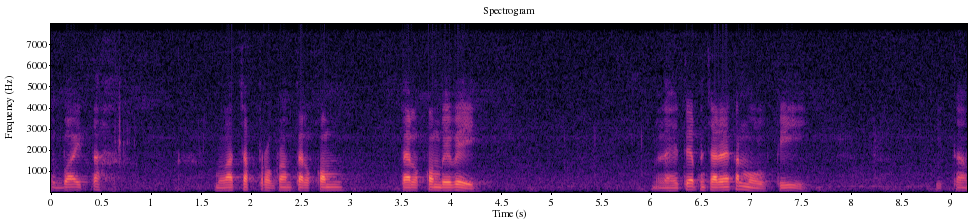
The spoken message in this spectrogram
Coba itah melacak program telkom telkom BB nah itu ya pencariannya kan multi. Kita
